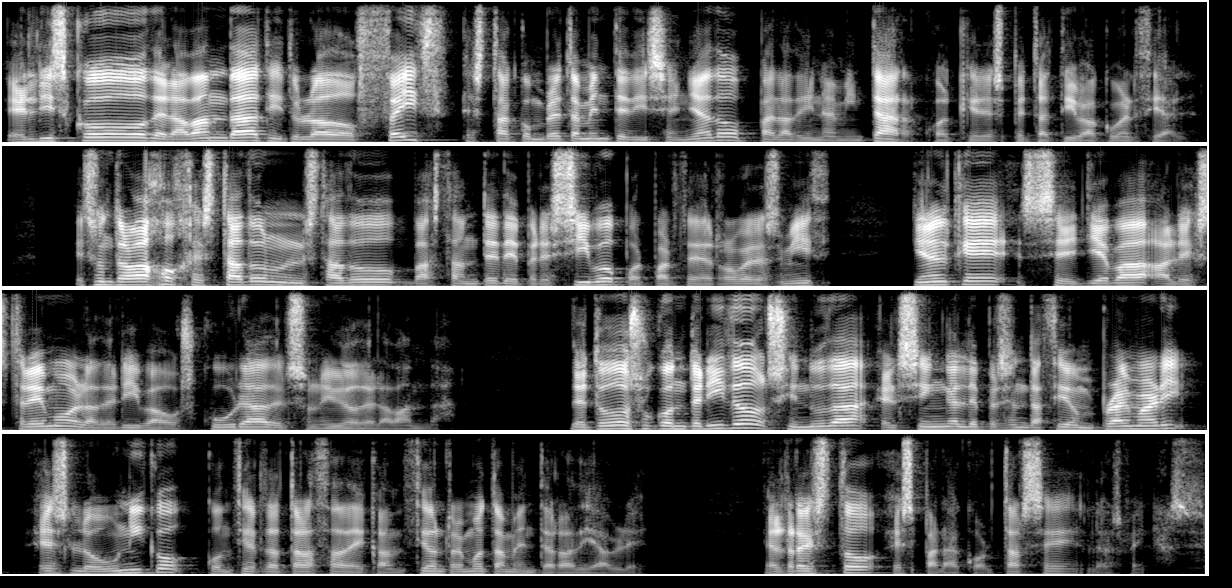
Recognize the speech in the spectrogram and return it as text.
El disco de la banda, titulado Faith, está completamente diseñado para dinamitar cualquier expectativa comercial. Es un trabajo gestado en un estado bastante depresivo por parte de Robert Smith y en el que se lleva al extremo la deriva oscura del sonido de la banda. De todo su contenido, sin duda, el single de presentación Primary es lo único con cierta traza de canción remotamente radiable. El resto es para cortarse las venas.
